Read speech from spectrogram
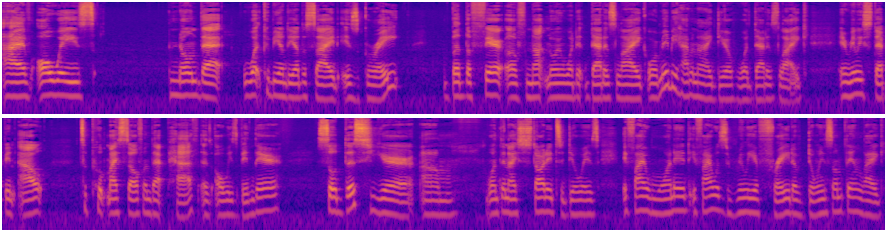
I've always known that what could be on the other side is great but the fear of not knowing what it, that is like or maybe having an idea of what that is like and really stepping out to put myself on that path has always been there. So this year um one thing I started to do is if I wanted, if I was really afraid of doing something, like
